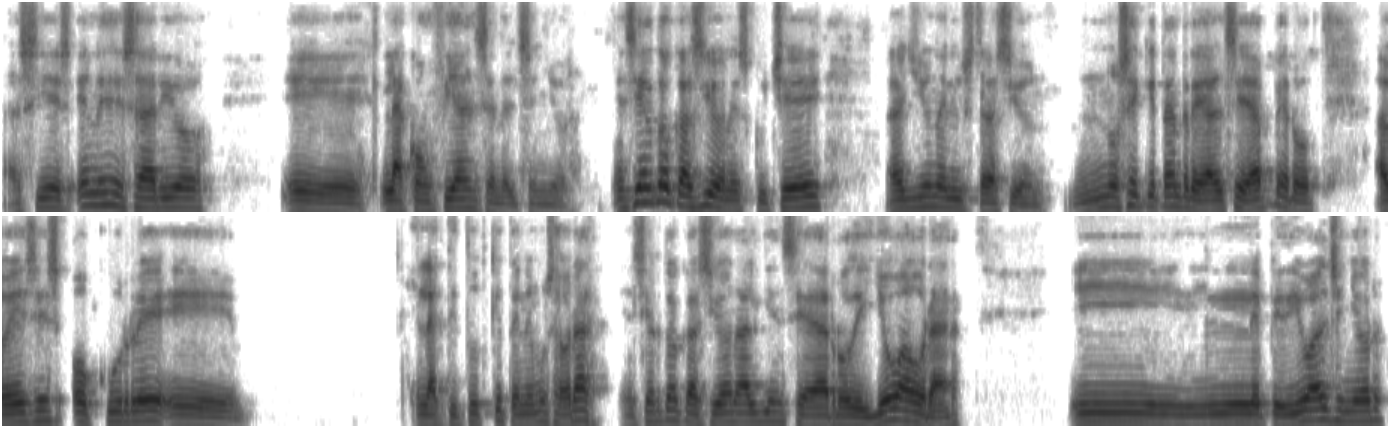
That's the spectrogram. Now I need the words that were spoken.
Así es, es necesario eh, la confianza en el Señor. En cierta ocasión escuché allí una ilustración. No sé qué tan real sea, pero a veces ocurre eh, la actitud que tenemos a orar. En cierta ocasión alguien se arrodilló a orar y le pidió al Señor,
